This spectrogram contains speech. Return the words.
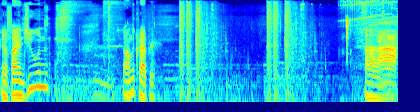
Gonna find you in the on the crapper. Ah,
